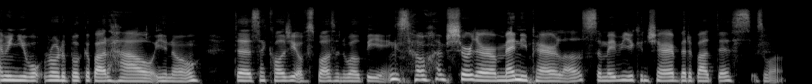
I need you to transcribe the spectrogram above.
i mean you wrote a book about how you know the psychology of sports and well-being so i'm sure there are many parallels so maybe you can share a bit about this as well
